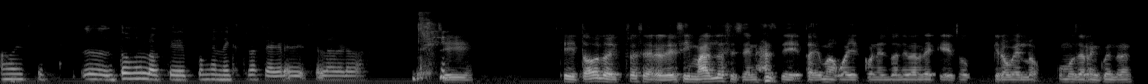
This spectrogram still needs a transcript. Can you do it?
Ay, sí. Eh, todo lo que pongan extra se agradece, la verdad. Sí. Sí, todo lo extra se agradece y más las escenas de Tobey Maguire con el Duende Verde, que eso quiero verlo, cómo se reencuentran.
